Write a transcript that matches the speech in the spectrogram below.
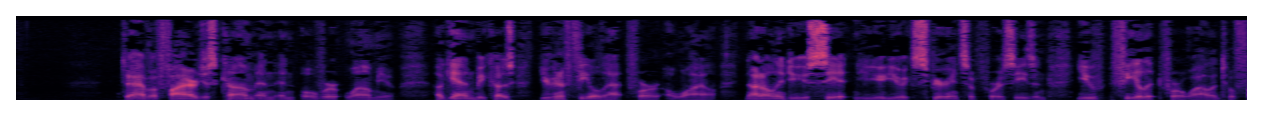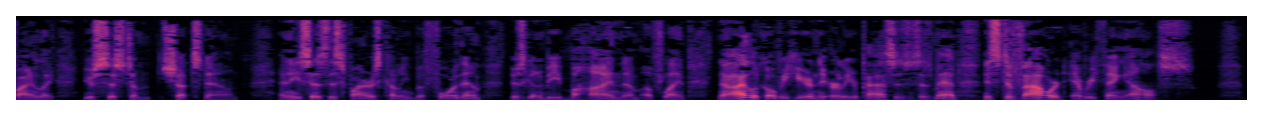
To have a fire just come and, and overwhelm you again because you're going to feel that for a while. Not only do you see it, you, you experience it for a season, you feel it for a while until finally your system shuts down. And he says this fire is coming before them. There's going to be behind them a flame. Now I look over here in the earlier passage and says, man, it's devoured everything else.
